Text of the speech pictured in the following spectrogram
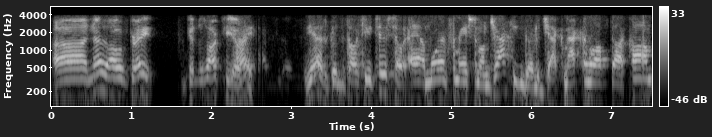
Uh, no, that was great. Good to talk to you. All right. Yeah, it's good to talk to you too. So, uh, more information on Jack, you can go to jackmackenroth.com.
